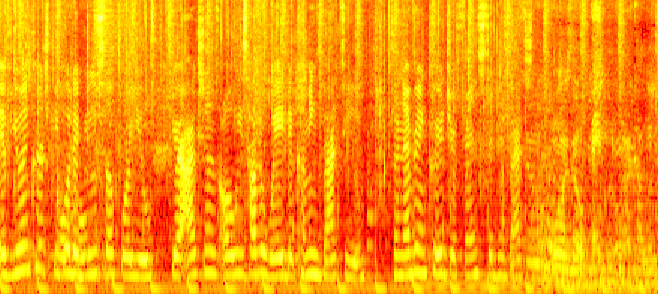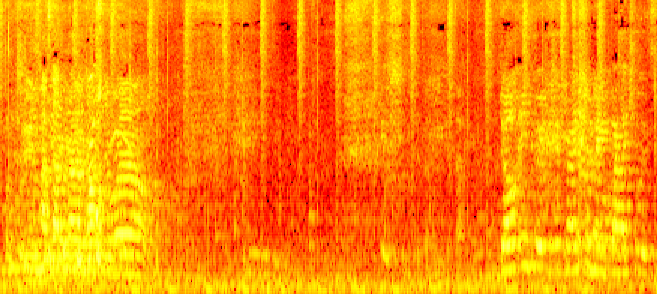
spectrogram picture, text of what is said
If you encourage people to do stuff for you, your actions always have a way to coming back to you. So never encourage your friends to do bad stuff. One go. Hey, look what I got. Look, look, look. Don't encourage your friends to make bad choices.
